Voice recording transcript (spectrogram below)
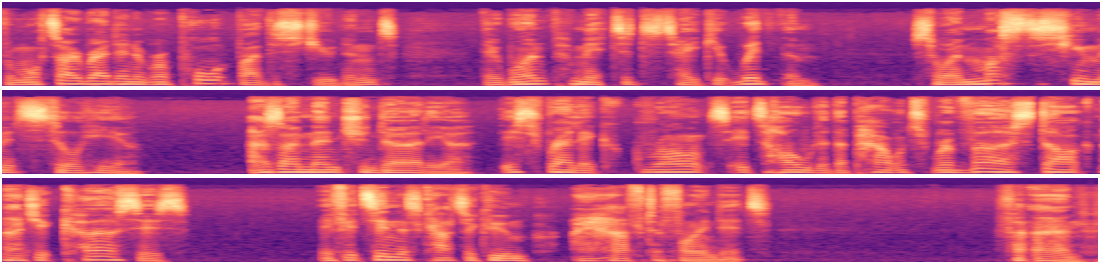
From what I read in a report by the student, they weren't permitted to take it with them, so I must assume it's still here. As I mentioned earlier, this relic grants its holder the power to reverse dark magic curses. If it's in this catacomb, I have to find it. For Anne.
